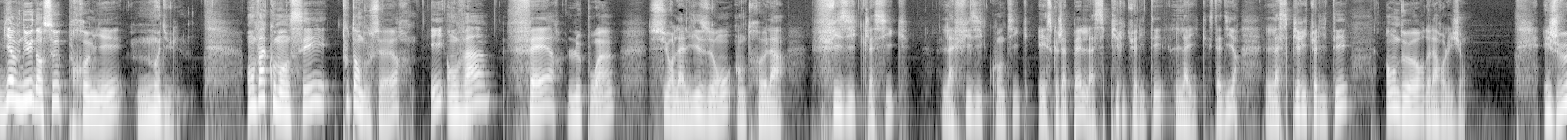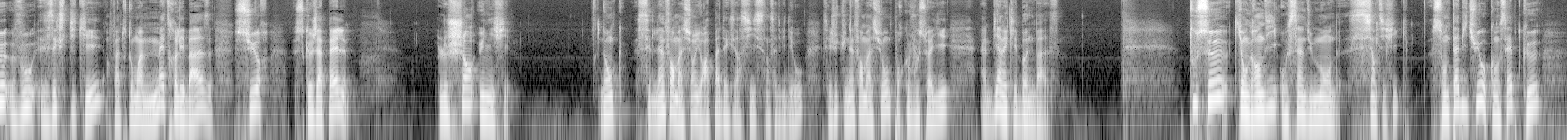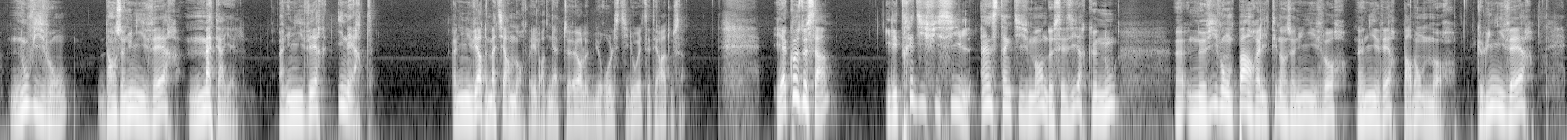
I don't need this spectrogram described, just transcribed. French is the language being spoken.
Bienvenue dans ce premier module. On va commencer tout en douceur et on va faire le point sur la liaison entre la physique classique, la physique quantique et ce que j'appelle la spiritualité laïque, c'est-à-dire la spiritualité en dehors de la religion. Et je veux vous expliquer, enfin tout au moins mettre les bases sur ce que j'appelle le champ unifié. Donc c'est de l'information, il n'y aura pas d'exercice dans cette vidéo, c'est juste une information pour que vous soyez euh, bien avec les bonnes bases. Tous ceux qui ont grandi au sein du monde scientifique sont habitués au concept que nous vivons dans un univers matériel, un univers inerte, un univers de matière morte, vous voyez, l'ordinateur, le bureau, le stylo, etc., tout ça. Et à cause de ça, il est très difficile instinctivement de saisir que nous euh, ne vivons pas en réalité dans un univers, un univers pardon, mort, que l'univers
